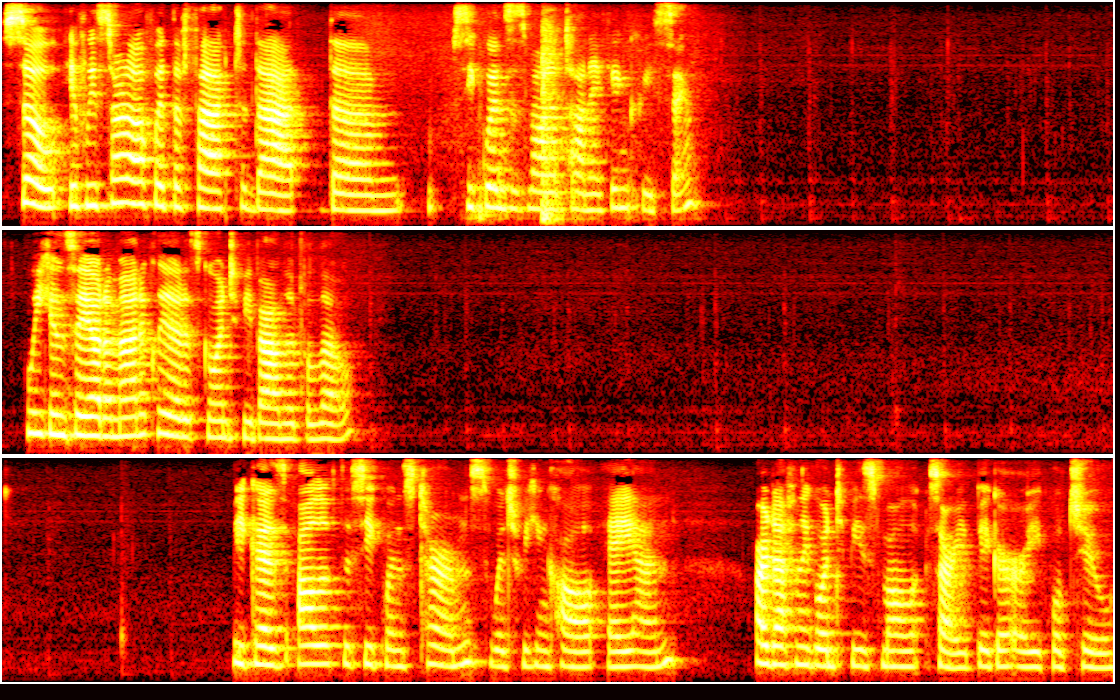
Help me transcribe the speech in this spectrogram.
So if we start off with the fact that the um, sequence is monotonic increasing, we can say automatically that it's going to be bounded below. Because all of the sequence terms, which we can call an, are definitely going to be smaller, sorry, bigger or equal to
